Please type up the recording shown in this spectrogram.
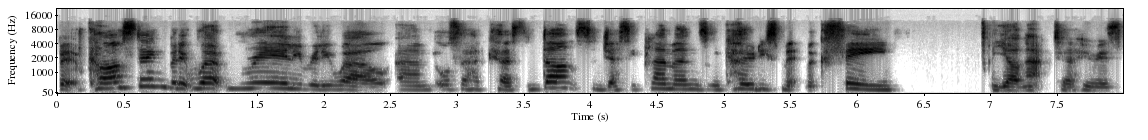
bit of casting, but it worked really, really well. Um, also had Kirsten Dunst and Jesse Plemons and Kodi Smit-McPhee, a young actor who is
